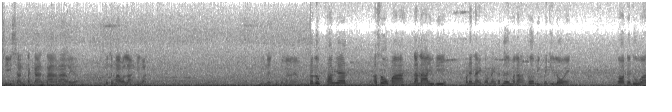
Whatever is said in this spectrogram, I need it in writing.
สีสันตะการตามากเลยอะแล้วจะมาวันหลังดีวะ ไหนกูก็มาแล้ว สรุปข้ามแยกอโศกมานานาอยู่ดี เพราะไหนๆก็แม่งก็เดินมาละเพิ่มอีกไม่กี่โลเองก็จะดูว่า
